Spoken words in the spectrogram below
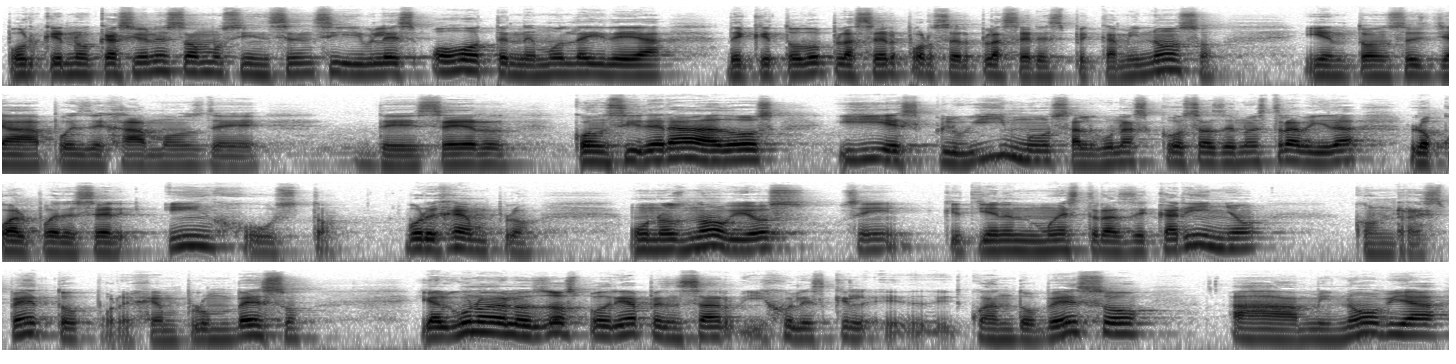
porque en ocasiones somos insensibles o tenemos la idea de que todo placer por ser placer es pecaminoso y entonces ya pues dejamos de, de ser considerados y excluimos algunas cosas de nuestra vida, lo cual puede ser injusto. Por ejemplo, unos novios, ¿sí? que tienen muestras de cariño, con respeto, por ejemplo, un beso, y alguno de los dos podría pensar, híjole, es que eh, cuando beso a mi novia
